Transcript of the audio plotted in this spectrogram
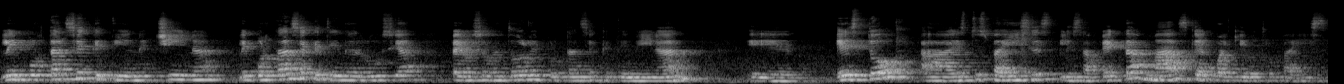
la importancia que tiene China, la importancia que tiene Rusia, pero sobre todo la importancia que tiene Irán. Eh, esto a estos países les afecta más que a cualquier otro país.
